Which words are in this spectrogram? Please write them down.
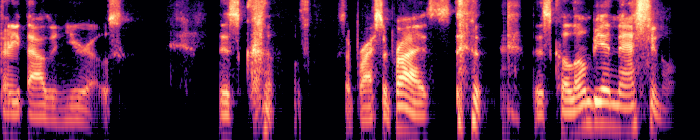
30,000 euros this surprise surprise this Colombian national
